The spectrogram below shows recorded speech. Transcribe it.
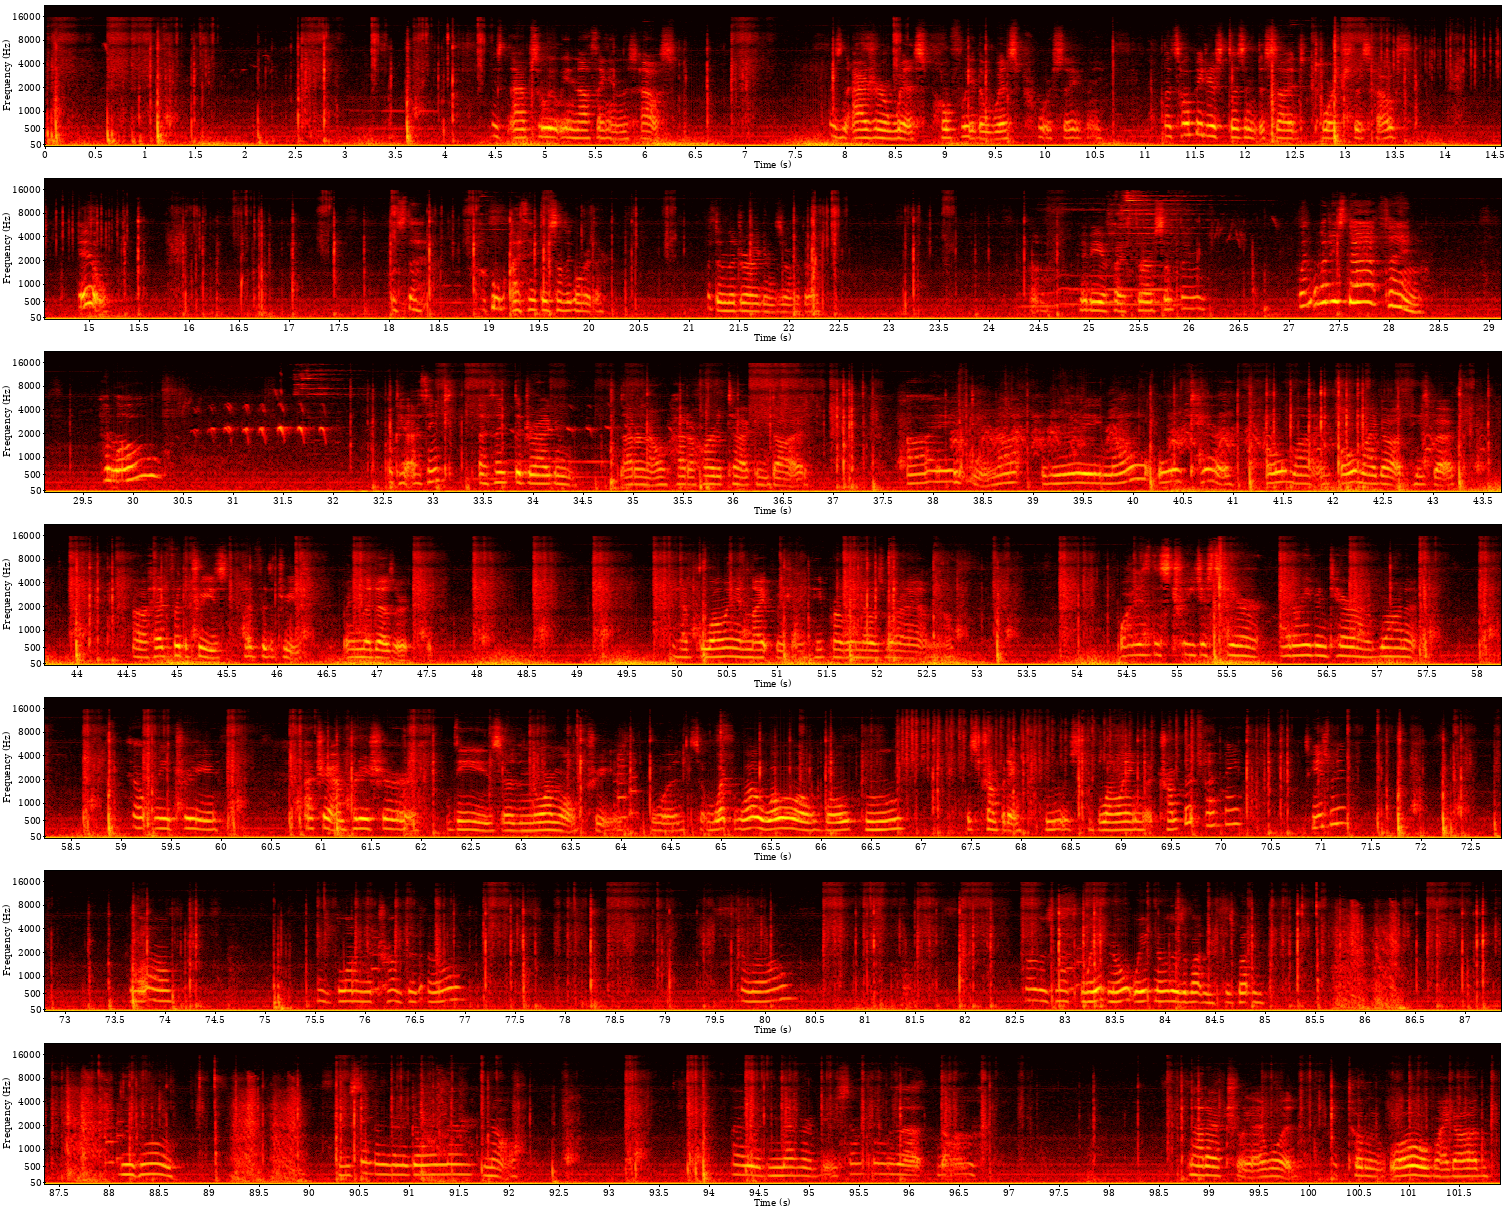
There's absolutely nothing in this house. There's an Azure Wisp. Hopefully the Wisp will save me. Let's hope he just doesn't decide to torch this house. Ew. What's that? Oh, I think there's something over there. But then the dragon's over there. Oh, maybe if I throw something? What, what is that thing? Hello? Okay, I think I think the dragon, I don't know, had a heart attack and died. I do not really know or care. Oh my, oh my god, he's back. Uh, head for the trees, head for the trees. In the desert. I have glowing and night vision. He probably knows where I am now. Why is this tree just here? I don't even care, I want it. Help me, tree. Actually, I'm pretty sure these are the normal tree wood. So what? Whoa, whoa, whoa, whoa, who? is trumpeting. Who's blowing a trumpet at me? Excuse me? Hello? Who's blowing a trumpet? Oh? Hello? Oh, there's nothing. Wait, no, wait, no, there's a button. There's a button. Woohoo. Do you think I'm gonna go in there? No. I would never do something that dumb. Not actually, I would. I totally. Whoa, my god.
